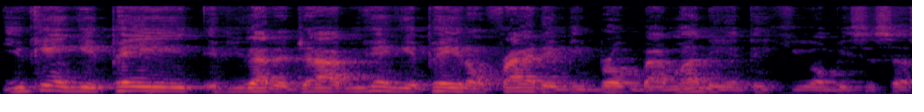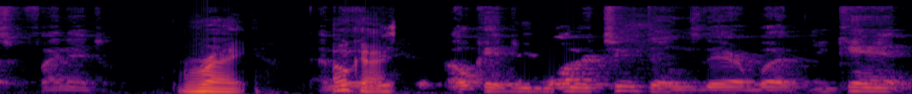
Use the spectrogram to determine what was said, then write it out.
you can't get paid if you got a job. You can't get paid on Friday and be broke by Monday and think you're gonna be successful financially. Right. I mean, okay. Okay, do one or two things there, but you can't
